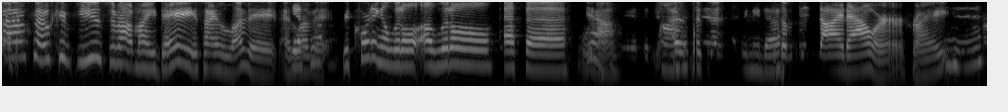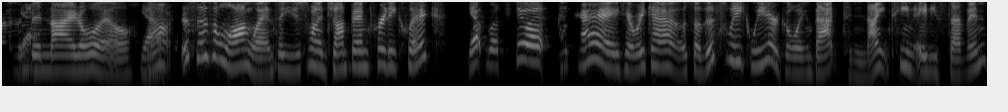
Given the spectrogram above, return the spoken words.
I'm so confused about my days. I love it. I yes, love it. Recording a little, a little at the Yeah. at the time. Uh, the- we need to. The midnight hour, right? Mhm. The Yes. midnight oil. Yeah. This is a long one, so you just want to jump in pretty quick. Yep, let's do it. Okay, here we go. So this week we are going back to 1987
